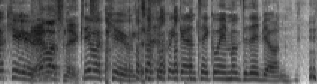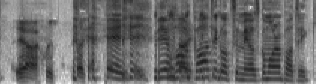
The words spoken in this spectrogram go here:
Det var kul. det var snyggt. Det var kul. Så att vi skickar en take away-mugg till dig, Björn. Ja, schysst. Tack. Hej. Vi har Patrik också med oss. God morgon, Patrik.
